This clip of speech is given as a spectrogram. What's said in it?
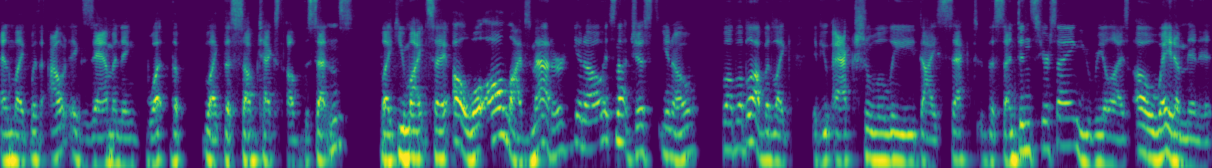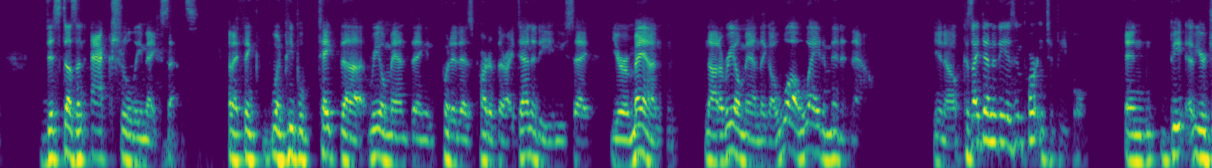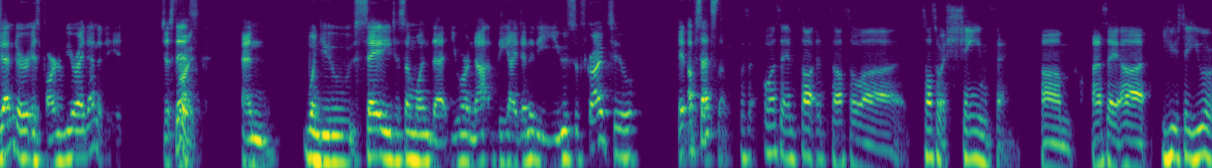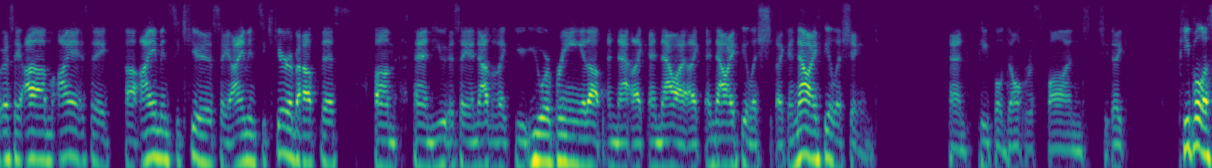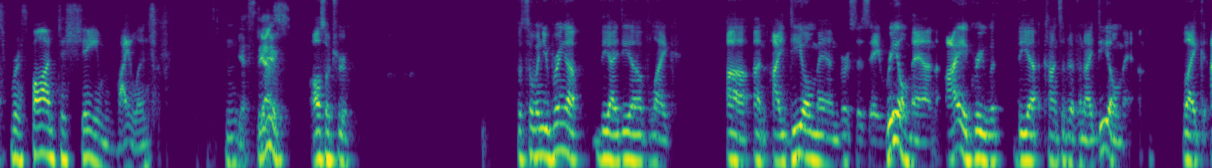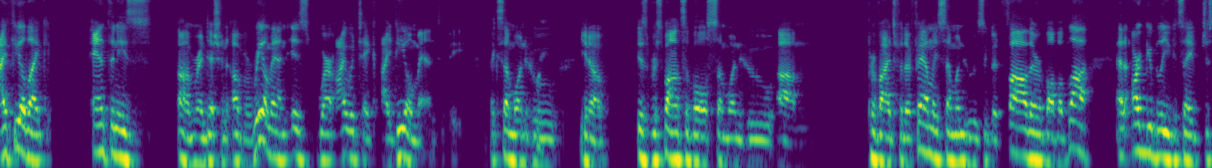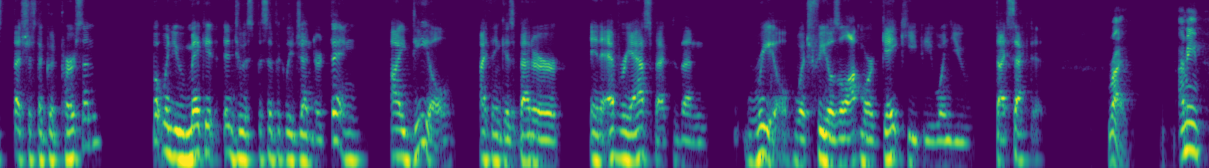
And like without examining what the like the subtext of the sentence, Like you might say, oh, well, all lives matter. You know, it's not just, you know, blah, blah, blah. But like if you actually dissect the sentence you're saying, you realize, oh, wait a minute, this doesn't actually make sense. And I think when people take the real man thing and put it as part of their identity, and you say, you're a man, not a real man, they go, whoa, wait a minute now. You know, because identity is important to people. And be, your gender is part of your identity. It just is. Right. And when you say to someone that you are not the identity you subscribe to, it upsets them. It? It's, also a it's also a shame thing. Um, I say, uh, you say you or say, um, I say, uh, I am insecure. Say, I am insecure about this. Um, and you say, and now that like you you are bringing it up, and now like, and now I like, and now I feel ash- like, and now I feel ashamed. And people don't respond to like, people respond to shame violent. Mm. Yes, they yes. do. Also true. But so when you bring up the idea of like uh, an ideal man versus a real man, I agree with the uh, concept of an ideal man. Like I feel like Anthony's um, rendition of a real man is where I would take ideal man to be, like someone who you know is responsible, someone who um, provides for their family, someone who's a good father, blah blah blah. And arguably, you could say just that's just a good person. But when you make it into a specifically gendered thing, ideal, I think, is better in every aspect than real, which feels a lot more gatekeepy when you dissect it. Right. I mean,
